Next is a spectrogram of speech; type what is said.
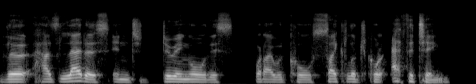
that has led us into doing all this what i would call psychological efforting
